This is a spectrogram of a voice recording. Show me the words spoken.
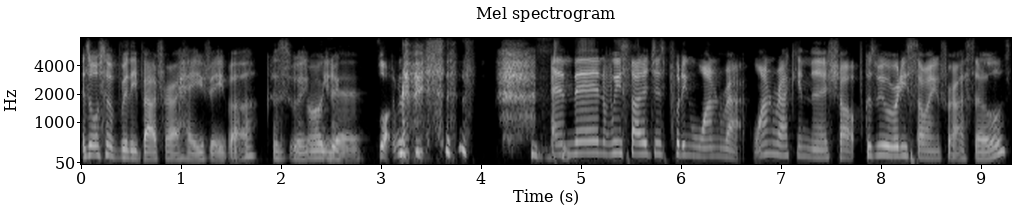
It's also really bad for our hay fever because we're Oh, you know yeah. block noses. and then we started just putting one rack, one rack in the shop because we were already sewing for ourselves,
